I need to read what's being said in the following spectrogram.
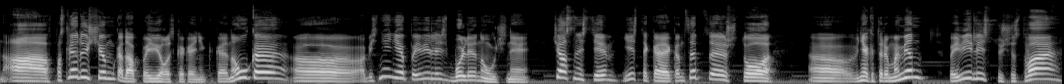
А в последующем, когда появилась какая-никакая наука, э, объяснения появились более научные. В частности, есть такая концепция, что э, в некоторый момент появились существа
